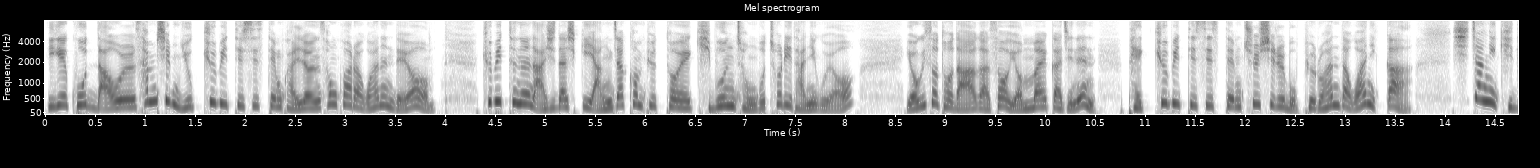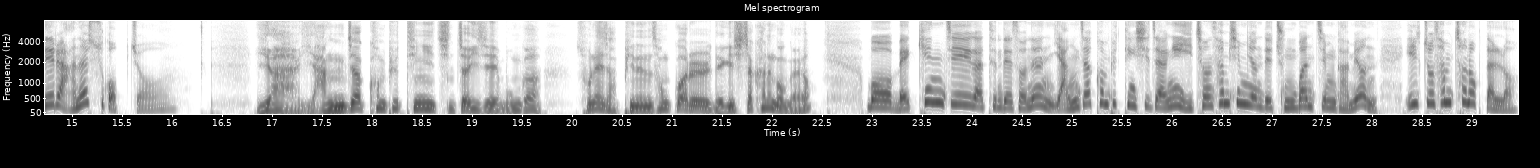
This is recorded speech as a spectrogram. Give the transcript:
이게 곧 나올 36큐비트 시스템 관련 성과라고 하는데요. 큐비트는 아시다시피 양자 컴퓨터의 기본 정보 처리 단위고요. 여기서 더 나아가서 연말까지는 100큐비트 시스템 출시를 목표로 한다고 하니까 시장이 기대를 안 할 수가 없죠. 이야, 양자 컴퓨팅이 진짜 이제 뭔가 손에 잡히는 성과를 내기 시작하는 건가요? 뭐 맥킨지 같은 데서는 양자 컴퓨팅 시장이 2030년대 중반쯤 가면 1조 3천억 달러,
